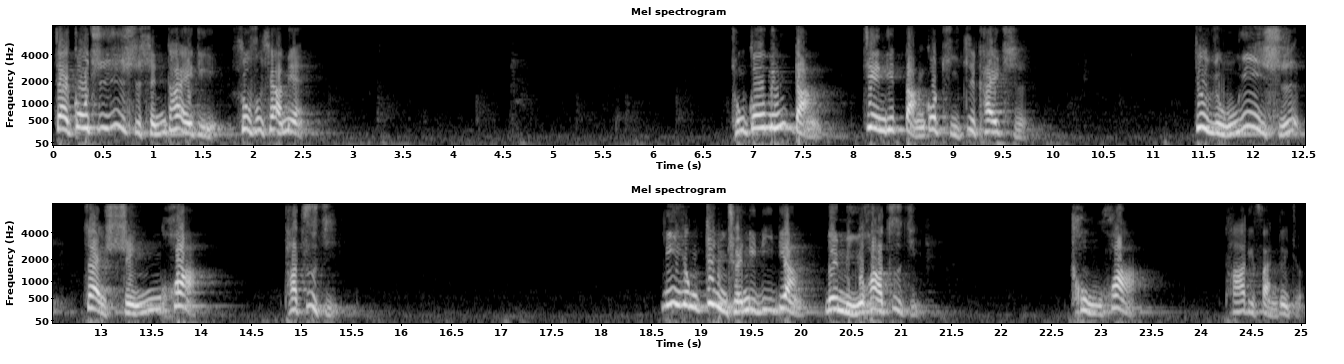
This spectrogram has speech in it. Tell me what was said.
在过去意识形态的束缚下面，从国民党建立党国体制开始，就有意识在神化他自己，利用政权的力量来美化自己，丑化他的反对者。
